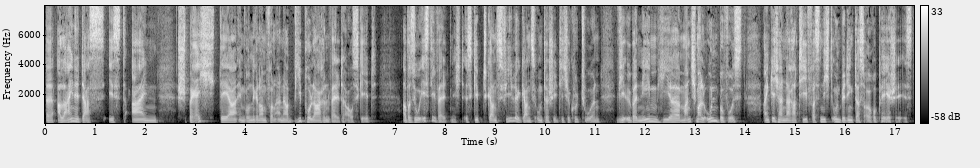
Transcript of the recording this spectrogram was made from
Äh, alleine das ist ein Sprech, der im Grunde genommen von einer bipolaren Welt ausgeht. Aber so ist die Welt nicht. Es gibt ganz viele, ganz unterschiedliche Kulturen. Wir übernehmen hier manchmal unbewusst eigentlich ein Narrativ, was nicht unbedingt das europäische ist.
